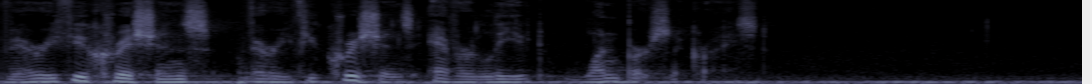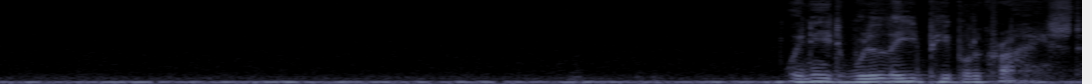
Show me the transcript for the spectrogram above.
Very few Christians, very few Christians ever lead one person to Christ. We need to lead people to Christ.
